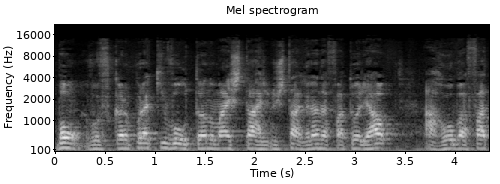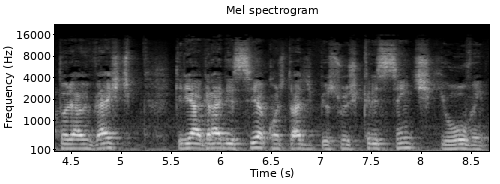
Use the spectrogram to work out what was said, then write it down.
Bom, eu vou ficando por aqui, voltando mais tarde no Instagram da Fatorial, arroba Fatorial Invest. Queria agradecer a quantidade de pessoas crescentes que ouvem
